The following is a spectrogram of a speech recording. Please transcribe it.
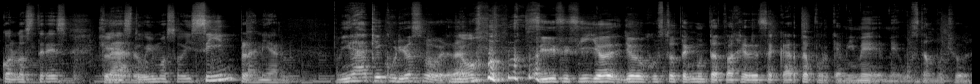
con los tres que Claro. estuvimos hoy sin planearlo? Mira, qué curioso, ¿verdad? No. Sí, sí, sí, yo, yo justo tengo un tatuaje de esa carta porque a mí me, me gusta mucho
